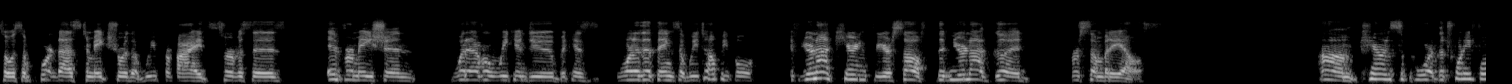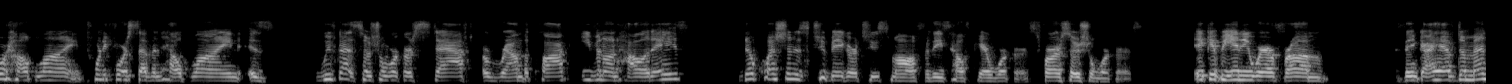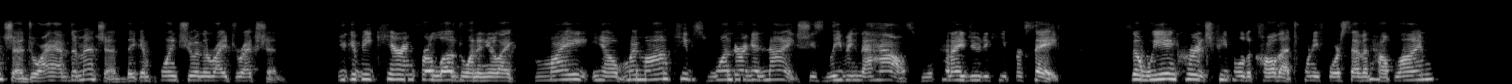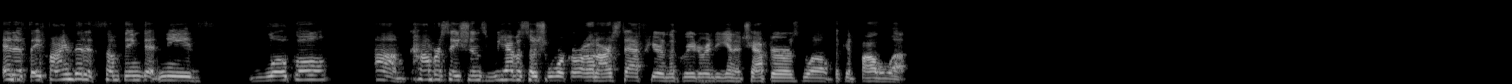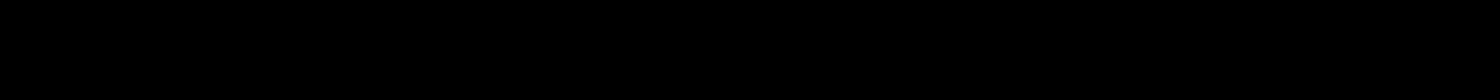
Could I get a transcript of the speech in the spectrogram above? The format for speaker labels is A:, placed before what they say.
A: So it's important to us to make sure that we provide services, information, whatever we can do, because one of the things that we tell people, if you're not caring for yourself, then you're not good for somebody else. Um, and support, the 24 helpline, 24 seven helpline is, we've got social workers staffed around the clock, even on holidays. No question is too big or too small for these healthcare workers, for our social workers. It could be anywhere from, think I have dementia. Do I have dementia? They can point you in the right direction. You could be caring for a loved one and you're like, my, you know, my mom keeps wondering at night, she's leaving the house. What can I do to keep her safe? So we encourage people to call that 24 seven helpline. And if they find that it's something that needs local um, conversations, we have a social worker on our staff here in the greater Indiana chapter as well that can follow up.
